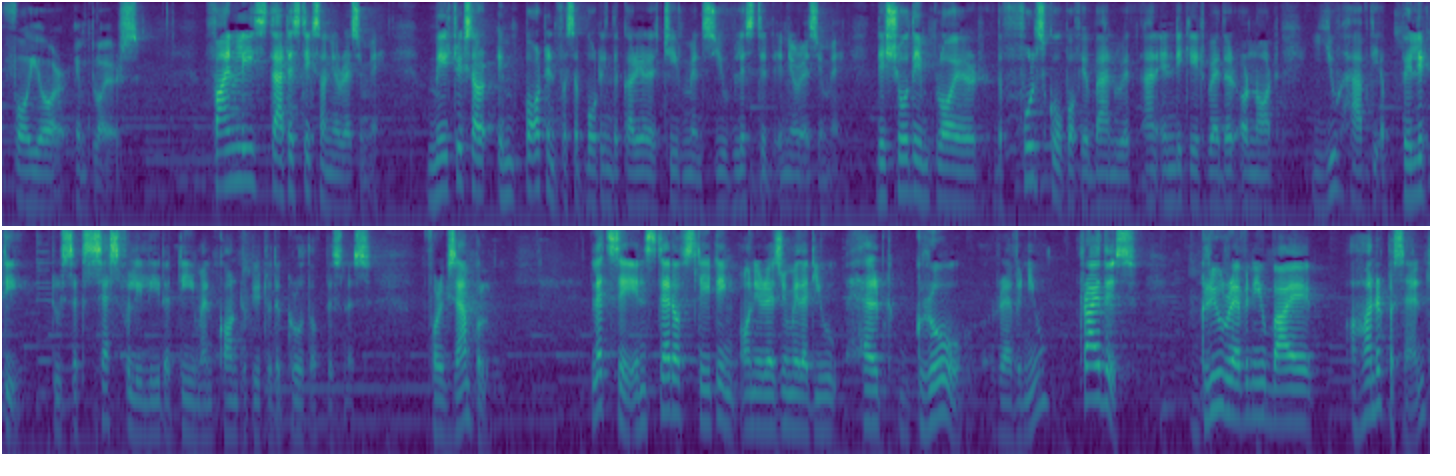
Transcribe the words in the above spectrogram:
for your employers. Finally, statistics on your resume. Matrix are important for supporting the career achievements you've listed in your resume. They show the employer the full scope of your bandwidth and indicate whether or not you have the ability to successfully lead a team and contribute to the growth of business. For example, let's say instead of stating on your resume that you helped grow revenue, try this. Grew revenue by 100%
